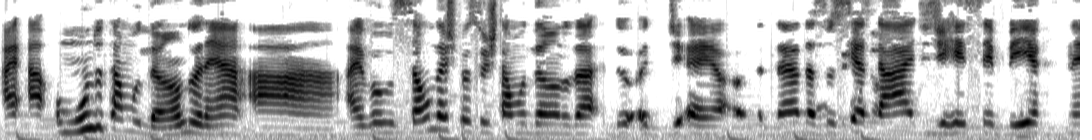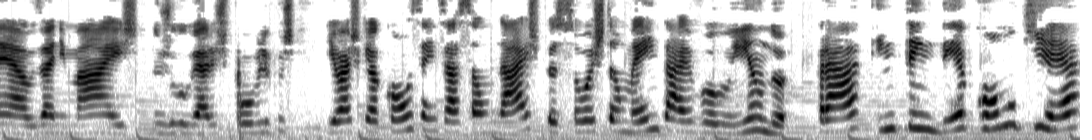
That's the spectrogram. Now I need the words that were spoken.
a, a, o mundo está mudando, né? A, a evolução das pessoas está mudando, da, do, de, é, da, da sociedade de receber né, os animais nos lugares públicos. E eu acho que a conscientização das pessoas também está evoluindo para entender como que é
